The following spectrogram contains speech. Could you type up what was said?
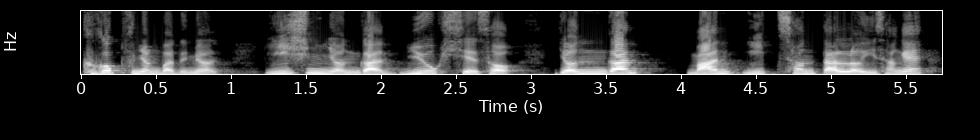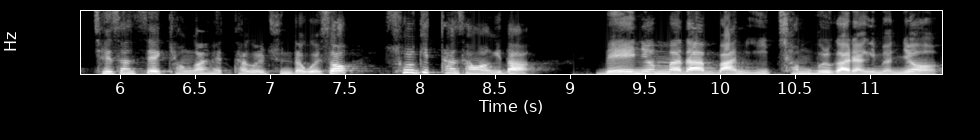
그거 분양받으면 20년간 뉴욕시에서 연간 12,000달러 이상의 재산세 경감 혜택을 준다고 해서 솔깃한 상황이다. 매년마다 12,000불가량이면요.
